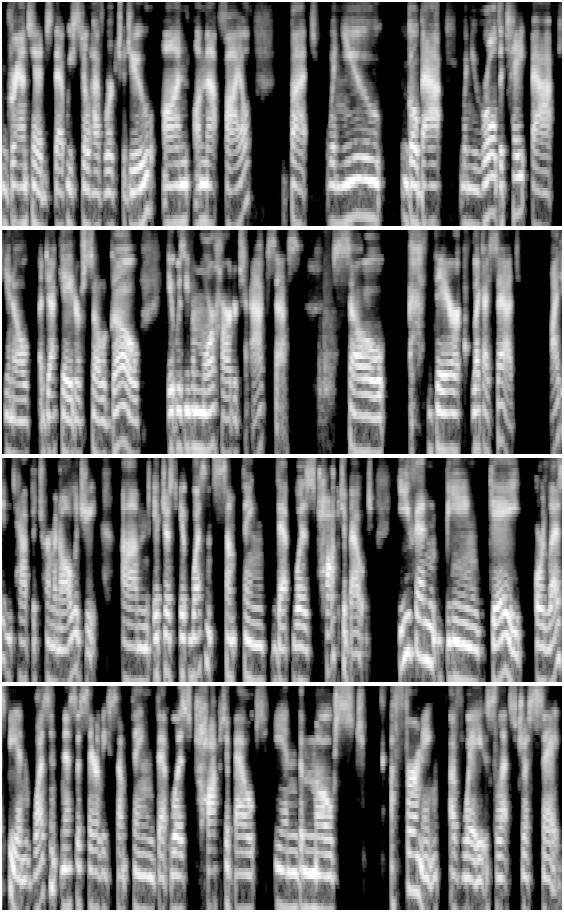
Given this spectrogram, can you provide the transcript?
Granted that we still have work to do on on that file, but when you go back when you roll the tape back you know a decade or so ago it was even more harder to access. So there like i said i didn't have the terminology. Um, it just it wasn't something that was talked about. Even being gay or lesbian wasn't necessarily something that was talked about in the most affirming of ways let's just say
